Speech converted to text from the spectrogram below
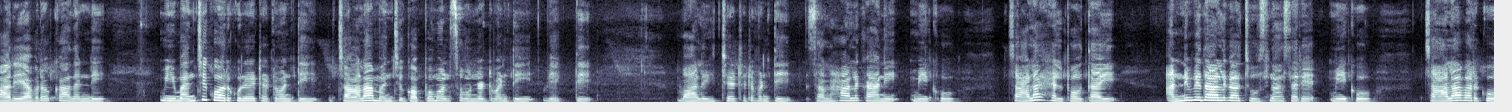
వారు ఎవరో కాదండి. మీ మంచి కోరుకునేటటువంటి చాలా మంచి గొప్ప మనసు ఉన్నటువంటి వ్యక్తి వాళ్ళు ఇచ్చేటటువంటి సలహాలు కానీ మీకు చాలా హెల్ప్ అవుతాయి. అన్ని విధాలుగా చూసినా సరే మీకు చాలా వరకు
